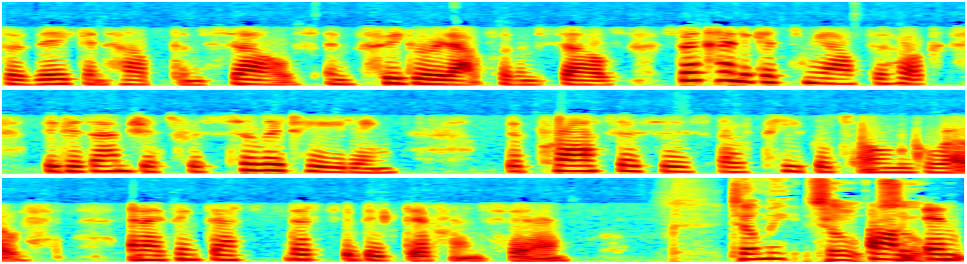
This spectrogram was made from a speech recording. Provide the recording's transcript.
so they can help themselves and figure it out for themselves. So that kind of gets me off the hook because I'm just facilitating the processes of people's own growth. And I think that's that's the big difference there. Tell me, so, um, so and,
